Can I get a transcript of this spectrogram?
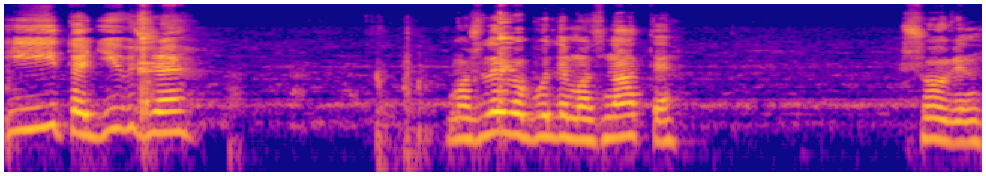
І тоді вже, можливо, будемо знати, що він.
